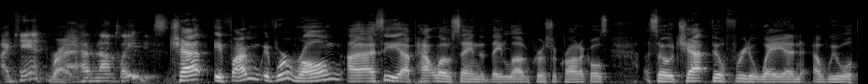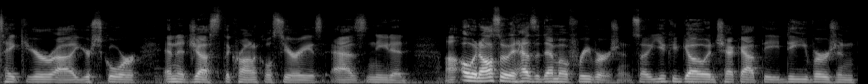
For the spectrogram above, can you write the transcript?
I can't. Right. I have not played these. Chat, if I'm if we're wrong, I I see uh, Paolo saying that they love Crystal Chronicles. So chat, feel free to weigh in. Uh, we will take your uh, your score and adjust the Chronicle series as needed. Uh, oh, and also it has a demo free version, so you could go and check out the D version.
